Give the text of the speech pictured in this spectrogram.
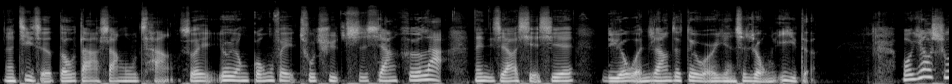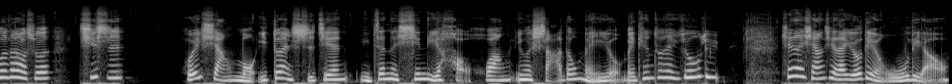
那记者都搭商务舱，所以又用公费出去吃香喝辣。那你只要写些旅游文章，这对我而言是容易的。我要说到说，其实回想某一段时间，你真的心里好慌，因为啥都没有，每天都在忧虑。现在想起来有点无聊。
